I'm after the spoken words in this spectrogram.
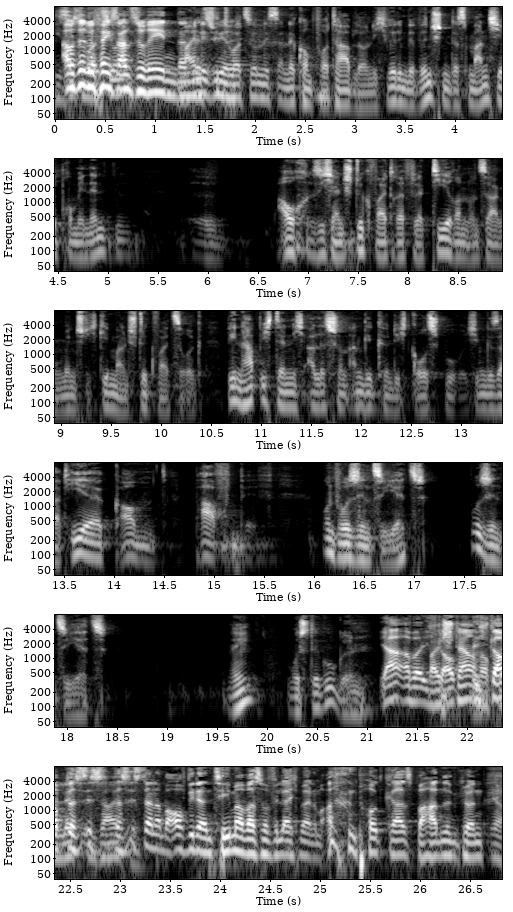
die Außer du Situation- fängst an zu reden, dann Meine. Situation ist eine komfortable und ich würde mir wünschen, dass manche Prominenten auch sich ein Stück weit reflektieren und sagen, Mensch, ich gehe mal ein Stück weit zurück. Wen habe ich denn nicht alles schon angekündigt, großspurig und gesagt, hier kommt Puff Piff. Und wo sind sie jetzt? Wo sind sie jetzt? Ne? Musste googeln. Ja, aber ich glaube, ich glaube, das ist, Seite. das ist dann aber auch wieder ein Thema, was wir vielleicht mal in einem anderen Podcast behandeln können. Ja.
